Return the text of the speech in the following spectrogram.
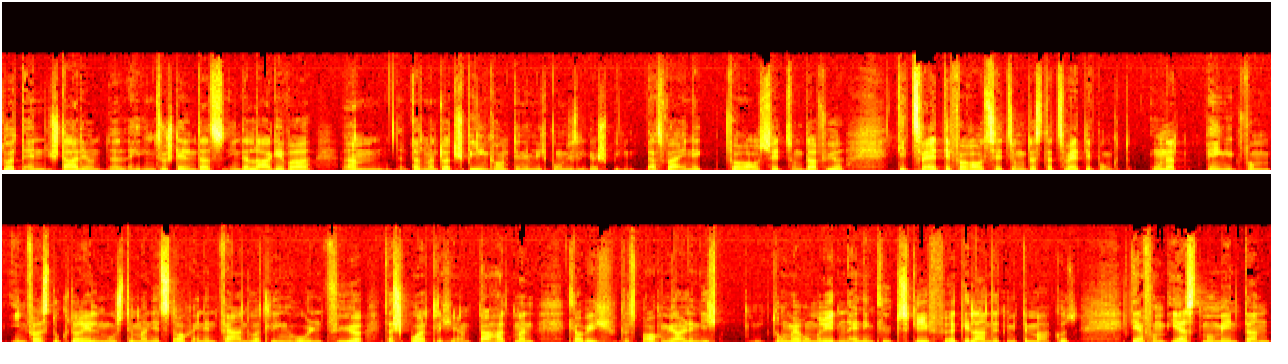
dort ein Stadion äh, hinzustellen, das in der Lage war, ähm, dass man dort spielen konnte, nämlich Bundesliga spielen. Das war eine Voraussetzung dafür. Die zweite Voraussetzung, das ist der zweite Punkt, unabhängig vom Infrastrukturellen musste man jetzt auch einen Verantwortlichen holen für das Sportliche. Und da hat man, glaube ich, das brauchen wir alle nicht drum herum reden, einen Glücksgriff äh, gelandet mit dem Markus, der vom ersten Moment an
